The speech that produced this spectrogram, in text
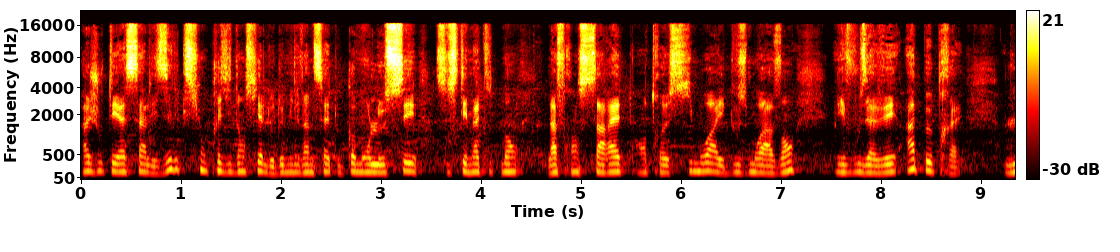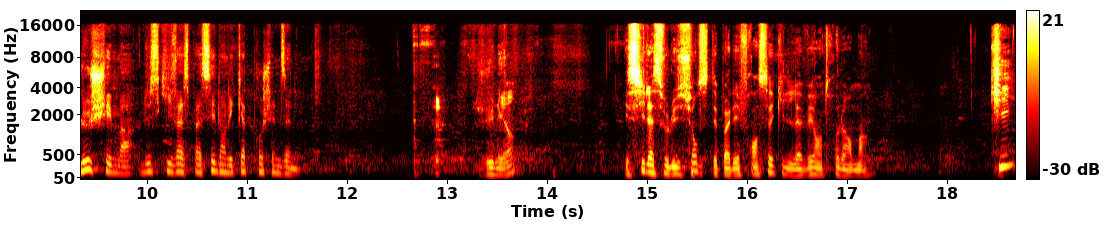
Ajoutez à ça les élections présidentielles de 2027, où, comme on le sait systématiquement, la France s'arrête entre 6 mois et 12 mois avant, et vous avez à peu près le schéma de ce qui va se passer dans les quatre prochaines années. Julien Et si la solution, c'était pas les Français qui l'avaient entre leurs mains? Qui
